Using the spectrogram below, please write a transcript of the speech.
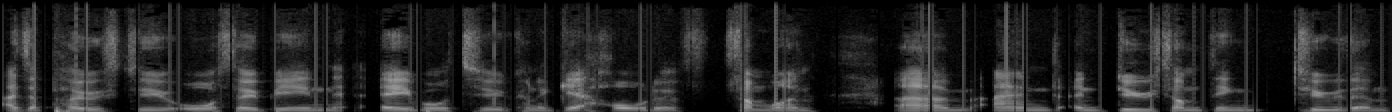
as opposed to also being able to kind of get hold of someone um, and and do something to them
